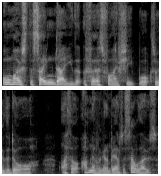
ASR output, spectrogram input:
almost the same day that the first five sheep walked through the door, I thought, I'm never going to be able to sell those.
